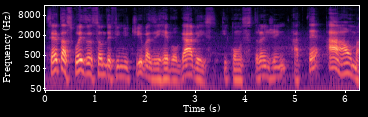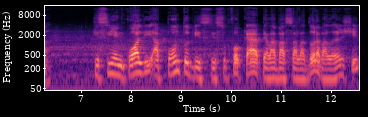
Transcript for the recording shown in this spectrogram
Certas coisas são definitivas e irrevogáveis e constrangem até a alma, que se encolhe a ponto de se sufocar pela avassaladora avalanche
